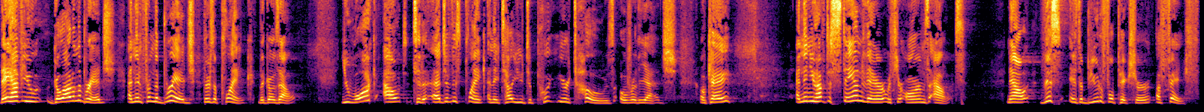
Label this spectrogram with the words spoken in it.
They have you go out on the bridge, and then from the bridge, there's a plank that goes out. You walk out to the edge of this plank, and they tell you to put your toes over the edge, okay? And then you have to stand there with your arms out. Now, this is a beautiful picture of faith.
